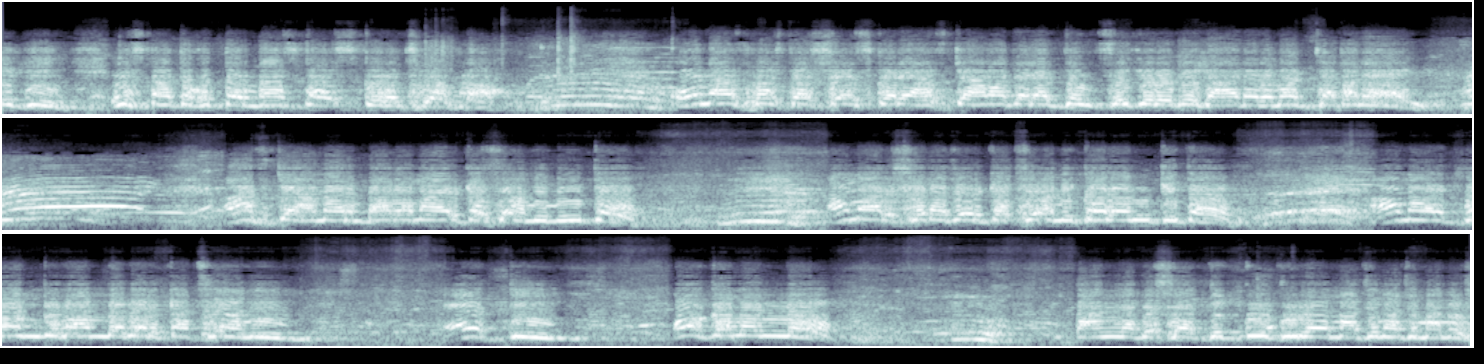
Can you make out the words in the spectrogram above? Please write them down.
ডিগ্রি স্নাতকোত্তর মাস্টার্স করেছি আমরা। অনার্স মাস্টার শেষ করে আজকে আমাদের একজন সিকিউরিটি গার্ডের মর্যাদা নেই। আজকে আমার বাবা মায়ের কাছে আমি মৃত। আমার সমাজের কাছে আমি কলঙ্কিত। আমার বন্ধু বান্ধবের কাছে আমি একটি অগমন্য বাংলাদেশে একটি কুকুরে মাঝে মাঝে মানুষ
